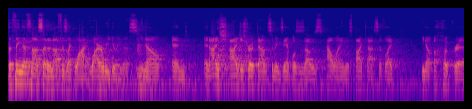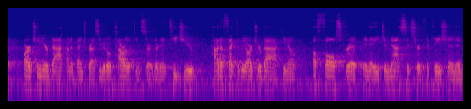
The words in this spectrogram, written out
the thing that's not said enough is like why? Why are we doing this? Mm-hmm. You know, and and I I just wrote down some examples as I was outlining this podcast of like, you know, a hook grip, arching your back on a bench press. You go to a powerlifting cert, they're going to teach you how to effectively arch your back. You know, a false grip in a gymnastics certification and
